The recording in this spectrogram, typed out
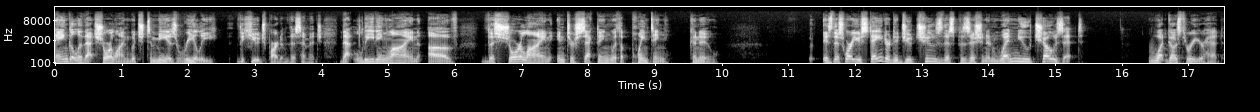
angle of that shoreline, which to me is really the huge part of this image. That leading line of the shoreline intersecting with a pointing canoe. Is this where you stayed, or did you choose this position? And when you chose it, what goes through your head?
